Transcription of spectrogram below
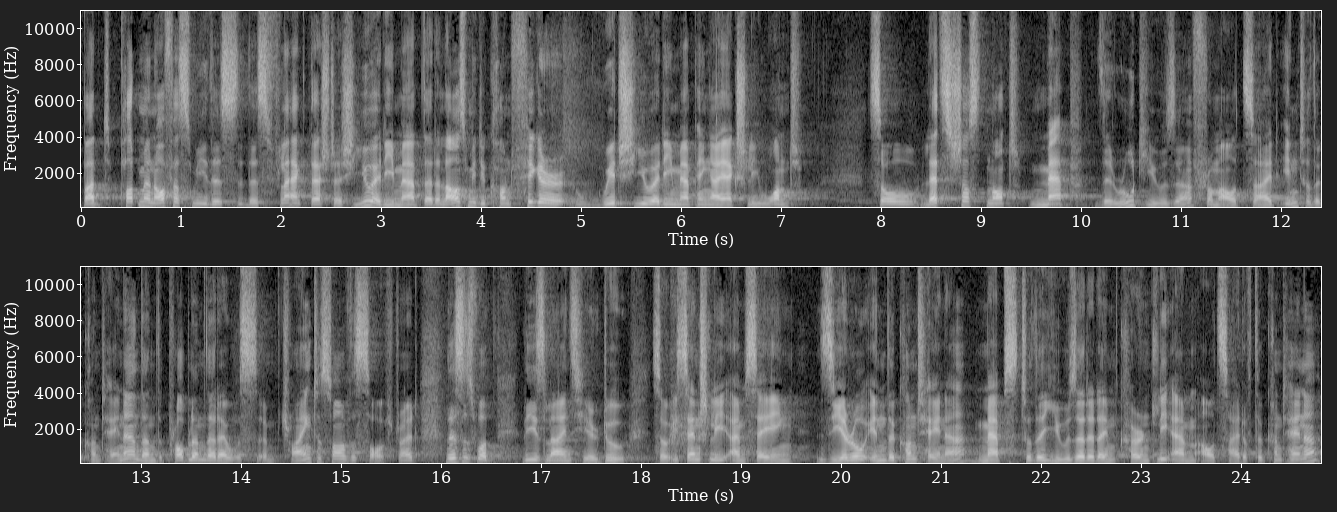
but Podman offers me this, this flag dash dash UID map that allows me to configure which UID mapping I actually want. So let's just not map the root user from outside into the container, and then the problem that I was um, trying to solve is solved, right? This is what these lines here do. So essentially, I'm saying zero in the container maps to the user that I'm currently am outside of the container,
